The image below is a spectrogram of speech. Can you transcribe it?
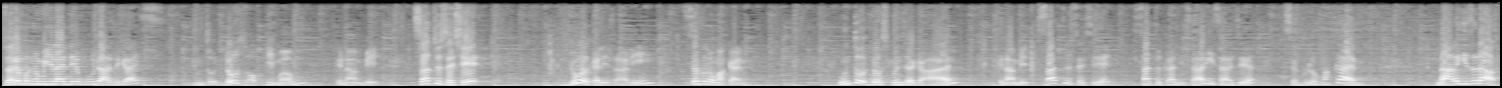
Cara pengambilan dia mudah je guys. Untuk dos optimum, kena ambil satu sachet dua kali sehari sebelum makan. Untuk dos penjagaan, kena ambil satu sachet satu kali sehari saja sebelum makan. Nak lagi sedap?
